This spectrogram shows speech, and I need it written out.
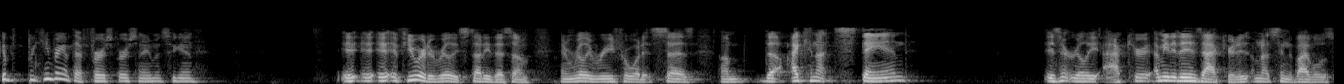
Can you bring up that first verse in Amos again? If you were to really study this um, and really read for what it says, um, the I cannot stand isn't really accurate. I mean, it is accurate. I'm not saying the Bible is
